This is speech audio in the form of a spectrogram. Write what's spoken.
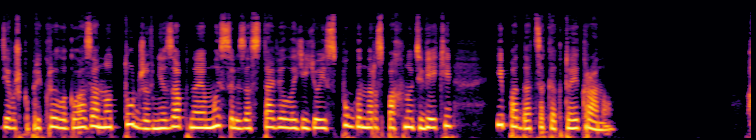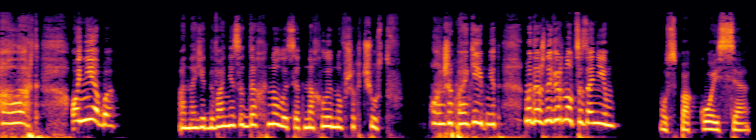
Девушка прикрыла глаза, но тут же внезапная мысль заставила ее испуганно распахнуть веки и податься к экрану. «Аллард! О небо!» Она едва не задохнулась от нахлынувших чувств. «Он же погибнет! Мы должны вернуться за ним!» «Успокойся!»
